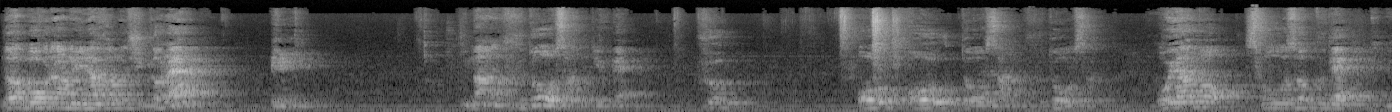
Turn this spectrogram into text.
だから僕らの田舎の実家ね。今不動産っていうね。不お不動産不動産。親の相続で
